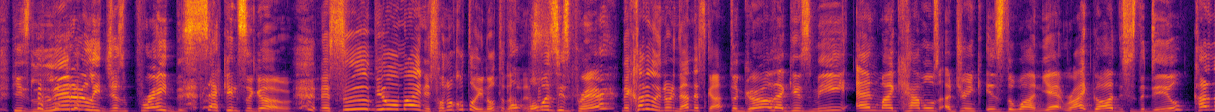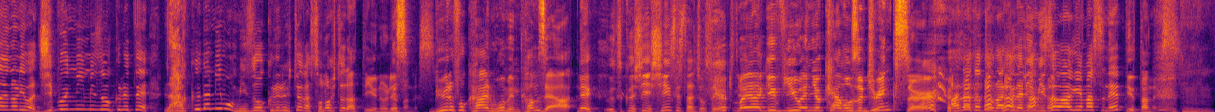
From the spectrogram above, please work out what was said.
He's literally just prayed this seconds ago. ね数秒前にそのことを祈ってたん What, です what was his prayer? ね、彼の祈り何ですか The girl that gives me and my camels a drink is the one. Yeah, right, God? This is the deal? 彼の祈りは自分に水をくれてラクダにも水をくれる人がその人だっていう祈りだったんです Beautiful, kind woman comes out. ね、美しい親切な女性が来 May て I give you and your camels a drink, sir? あなたとラクダに水をあげます ますねって言ったんです。うん、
